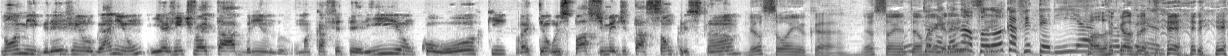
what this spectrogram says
nome igreja em lugar nenhum e a gente vai estar abrindo uma cafeteria, um coworking, vai ter um espaço de meditação cristã, Meu sonho, cara. Meu sonho Muito ter uma legal. igreja Não, assim. falou cafeteria. Falou cafeteria.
